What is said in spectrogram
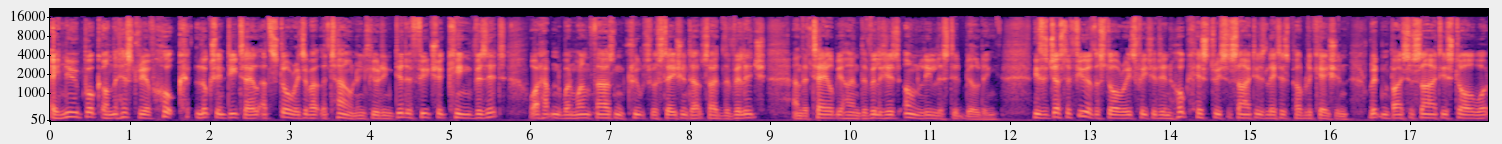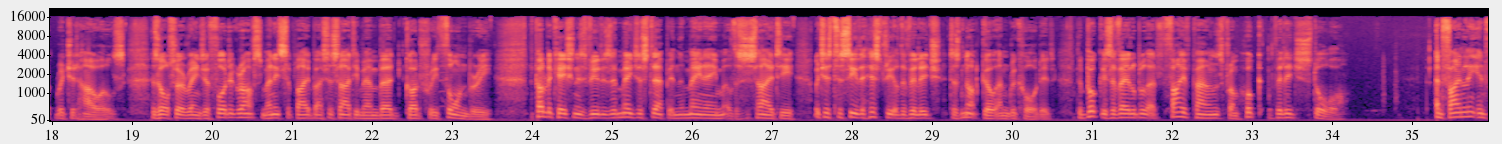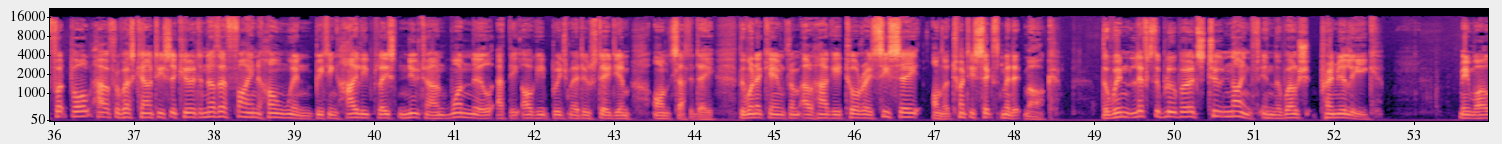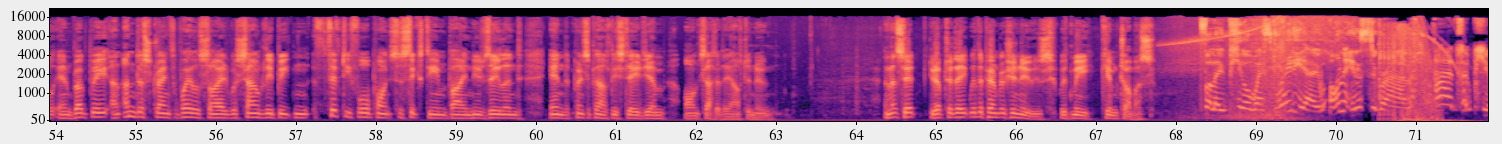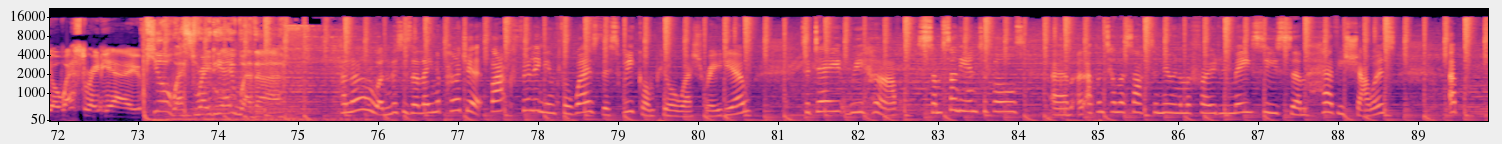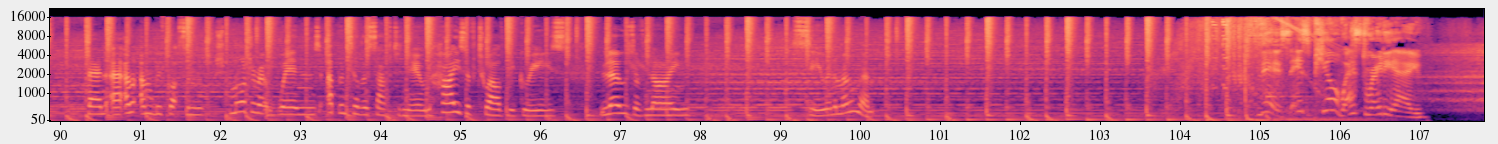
A new book on the history of Hook looks in detail at stories about the town, including did a future king visit, what happened when 1,000 troops were stationed outside the village, and the tale behind the village's only listed building. These are just a few of the stories featured in Hook History Society's latest publication, written by Society stalwart Richard Howells. There's also a range of photographs, many supplied by Society member Godfrey Thornbury. The publication is viewed as a major step in the main aim of the Society, which is to see the history of the village does not go unrecorded. The book is available at £5 from Hook Village Store. And finally, in football, Haverfordwest County secured another fine home win, beating highly placed Newtown 1 0 at the Ogi Bridge Meadow Stadium on Saturday. The winner came from Alhagi Touray Sisay on the 26th minute mark. The win lifts the Bluebirds to ninth in the Welsh Premier League. Meanwhile, in rugby, an understrength Wales side was soundly beaten 54 points to 16 by New Zealand in the Principality Stadium on Saturday afternoon. And that's it. You're up to date with the Pembrokeshire News with me, Kim Thomas. Follow Pure West Radio on Instagram at Pure West Radio. Pure West Radio weather. Hello, and this is Alaina Paget back filling in for Wes this week on Pure West Radio. Today we have some sunny intervals, um, and up until this afternoon, I'm afraid we may see some heavy showers. Up then, uh, and we've got some moderate wind up until this afternoon. Highs of 12 degrees, lows of 9. See you in a moment. This is Pure West Radio.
